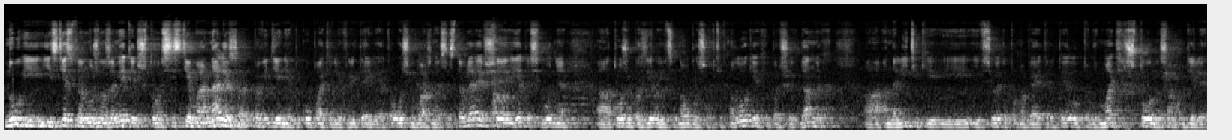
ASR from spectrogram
Ну и, естественно, нужно заметить, что система анализа поведения покупателей в ритейле – это очень важная составляющая, и это сегодня а, тоже базируется на облачных технологиях и больших данных, а, аналитики, и, и все это помогает ритейлу понимать, что на самом деле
